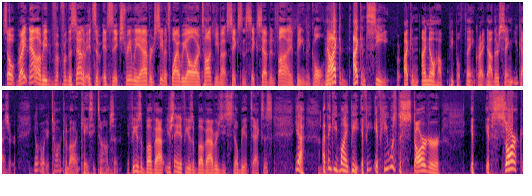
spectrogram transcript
So right now, I mean, f- from the sound of it, it's a, it's an extremely average team. That's why we all are talking about six and six, seven and five being the goal. Now I can I can see I can I know how people think right now. They're saying you guys are you don't know what you're talking about on Casey Thompson. If he was above average, you're saying if he was above average, he'd still be at Texas. Yeah, I think he might be. If he if he was the starter, if if Sark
